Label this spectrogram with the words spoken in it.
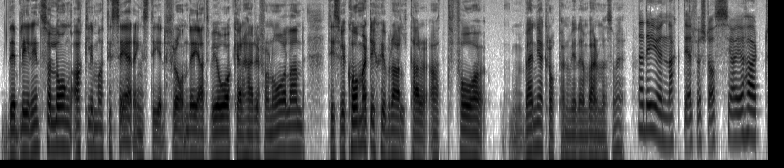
det blir inte så lång akklimatiseringstid från det att vi åker härifrån Åland tills vi kommer till Gibraltar att få vänja kroppen vid den värmen som är. Ja, det är ju en nackdel förstås. Jag har ju hört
